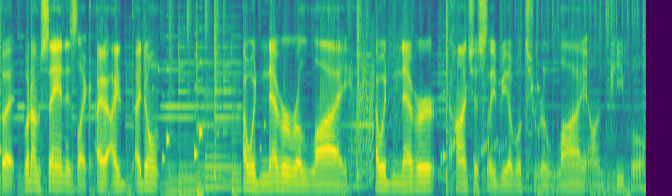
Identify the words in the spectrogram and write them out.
But what I'm saying is like, I, I, I don't, I would never rely, I would never consciously be able to rely on people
